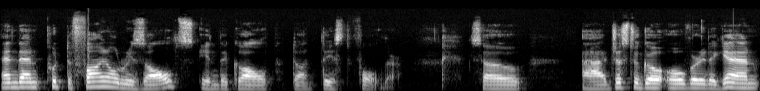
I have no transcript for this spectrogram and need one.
And then put the final results in the gulp.dist folder. So uh, just to go over it again,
